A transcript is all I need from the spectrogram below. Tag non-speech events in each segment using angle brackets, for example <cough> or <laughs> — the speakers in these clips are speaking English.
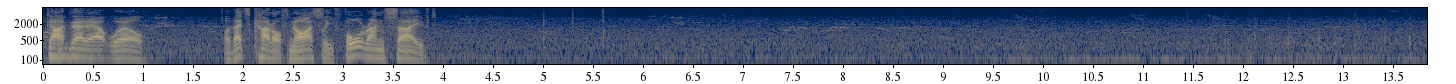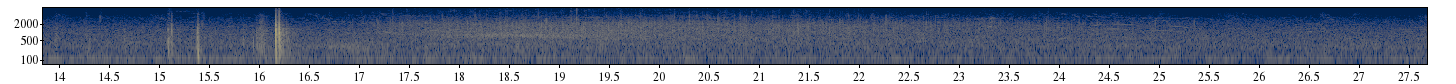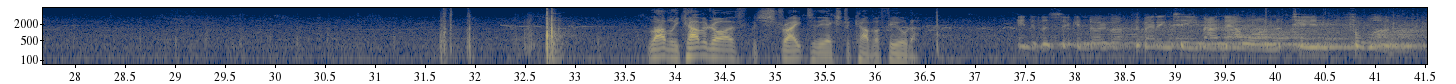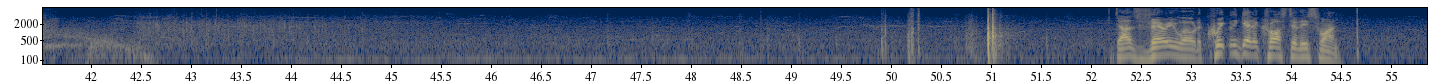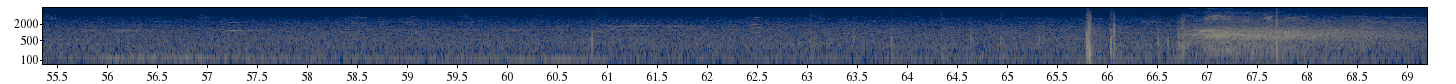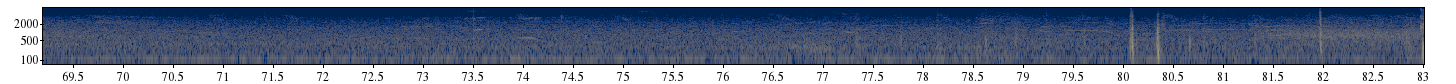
Dug that out well. Oh, that's cut off nicely. Four runs saved. Lovely cover drive, but straight to the extra cover fielder. Into the second over. The batting team are now on 10 for 1. Does very well to quickly get across to this one.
